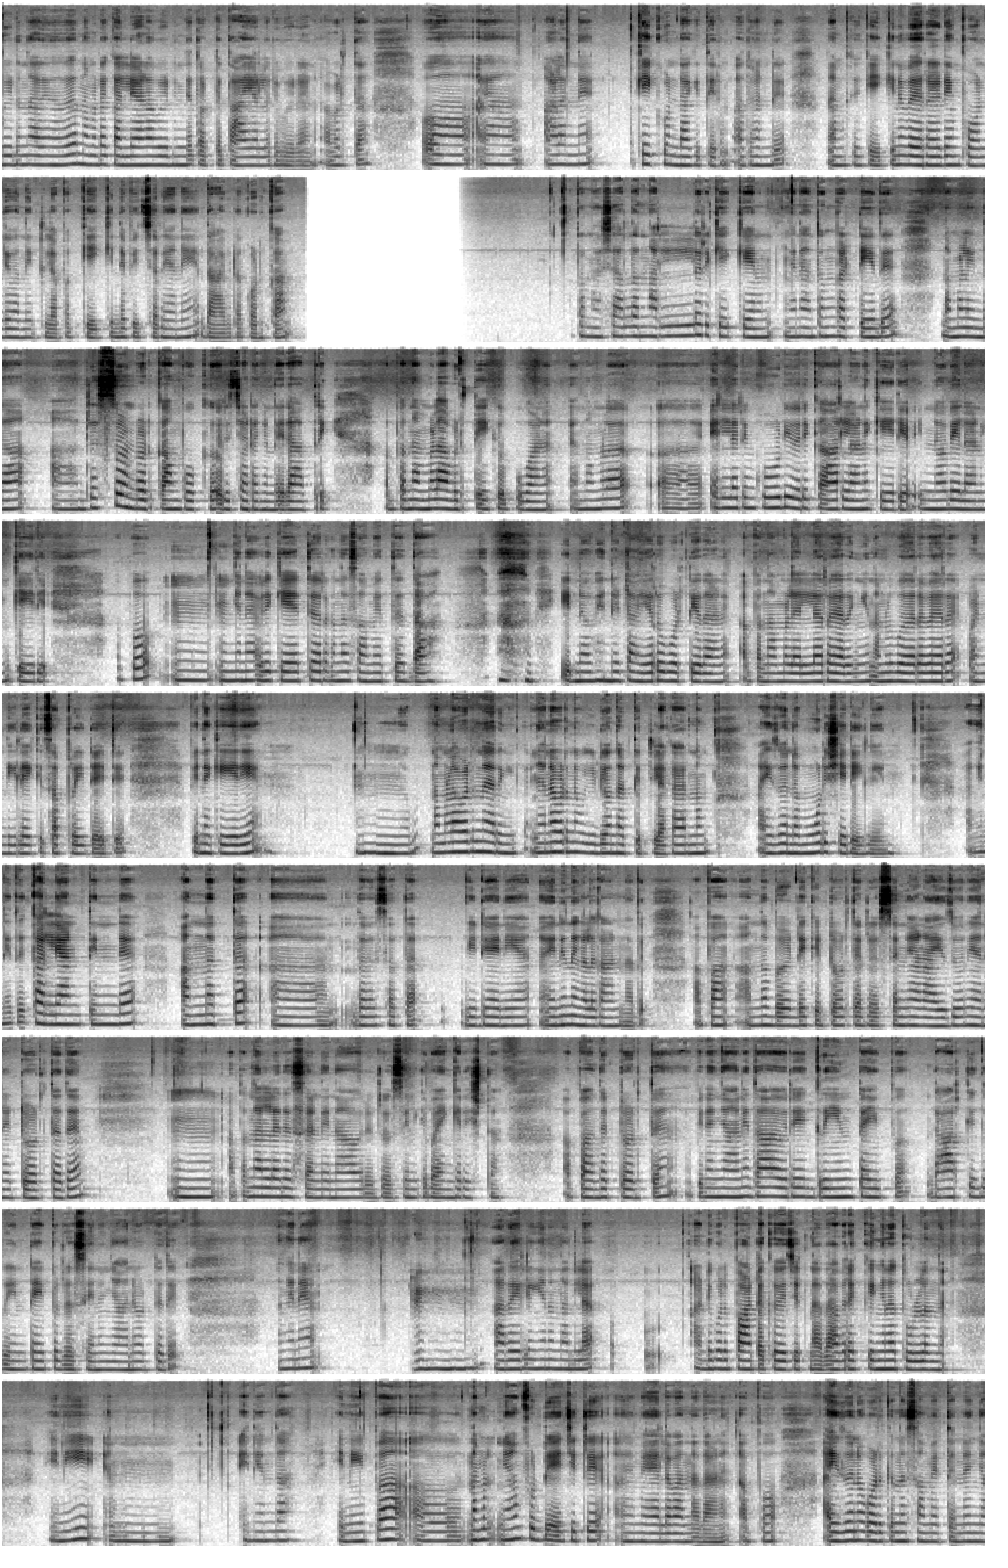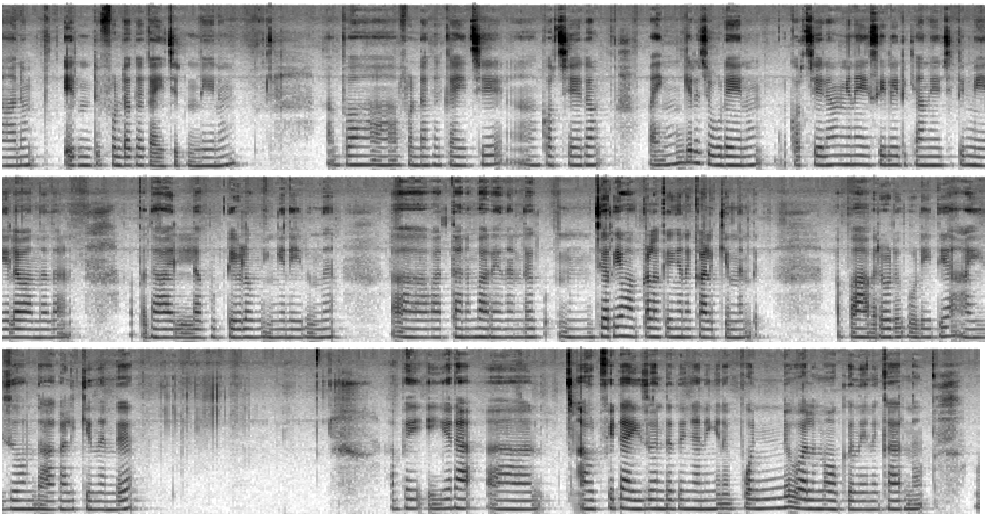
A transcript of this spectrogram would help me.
വീടെന്ന് പറയുന്നത് നമ്മുടെ കല്യാണ വീടിന്റെ തൊട്ട് താഴെയുള്ളൊരു വീടാണ്. അവിടുത്തെ ആളെന്നെ കേക്ക് ഉണ്ടാക്കി തരും. അതുകൊണ്ട് നമുക്ക് കേക്കിന് വേറെ എവിടെയും പോകേണ്ടി വന്നിട്ടില്ല. അപ്പോൾ കേക്കിന്റെ പിക്ചർ ഞാൻ ഇതാ കൊടുക്കാം. അപ്പം മഷാല നല്ലൊരു കേക്കായിരുന്നു അങ്ങനെ അതും കട്ട് ചെയ്ത് നമ്മളിതാ ഡ്രസ്സ് കൊണ്ടു കൊടുക്കാൻ പോക്ക് ഒരു ചടങ്ങുണ്ട് രാത്രി. അപ്പം നമ്മൾ അവിടത്തേക്ക് പോവാണ്. നമ്മൾ എല്ലാവരും കൂടി ഒരു കാറിലാണ് കയറിയത് ഇന്നോവയിലാണ് കയറിയത് അപ്പോൾ ഇങ്ങനെ ഒരു കയറ്റം ഇറങ്ങുന്ന സമയത്ത് ഇതാ ഇന്നോവേന്റെ ടയർ പൊട്ടിയതാണ്. അപ്പം നമ്മളെല്ലാവരും ഇറങ്ങി നമ്മൾ വേറെ വേറെ വണ്ടിയിലേക്ക് സെപ്പറേറ്റ് ആയിട്ട് പിന്നെ കയറി നമ്മളവിടെ നിന്ന് ഇറങ്ങി. ഞാൻ അവിടെ നിന്ന് വീഡിയോ ഒന്നും എടുത്തിട്ടില്ല. കാരണം ഐസോന്റെ മൂഡ് ശരിയില്ലേ? അങ്ങനെ ഇത് കല്യാണത്തിന്റെ അന്നത്തെ ദിവസത്തെ വീഡിയോ ഇനി ഇനി നിങ്ങൾ കാണുന്നത്. അപ്പോൾ അന്ന് ബർത്ത്ഡേക്ക് ഇട്ട് കൊടുത്ത ഡ്രസ്സ് തന്നെയാണ് ഐസോന് ഞാൻ ഇട്ട് കൊടുത്തത്. അപ്പം നല്ല രസമുണ്ട്. ആ ഒരു ഡ്രസ്സ് എനിക്ക് ഭയങ്കര ഇഷ്ടമാണ് അപ്പോൾ അതിട്ട് കൊടുത്ത് പിന്നെ ഞാനിതാ ഒരു green type dark green type ഡ്രസ്സാണ് ഞാനും ഇട്ടത്. അങ്ങനെ അറിയിലിങ്ങനെ നല്ല അടിപൊളി പാട്ടൊക്കെ വെച്ചിട്ടുണ്ട്. അത് അവരൊക്കെ ഇങ്ങനെ തുള്ളുന്നു. ഇനി ഇനി എന്താ? ഇനിയിപ്പോൾ നമ്മൾ ഞാൻ ഫുഡ് കഴിച്ചിട്ട് മേലെ വന്നതാണ്. അപ്പോൾ ഐസോന് കൊടുക്കുന്ന സമയത്ത് തന്നെ ഞാനും ഇരുന്നിട്ട് ഫുഡൊക്കെ കഴിച്ചിട്ടുണ്ടേനും. അപ്പോൾ ഫുഡൊക്കെ കഴിച്ച് കുറച്ച് നേരം ഭയങ്കര ചൂടേനും കുറച്ച് നേരം ഇങ്ങനെ എ സിയിലിരിക്കാമെന്ന് വെച്ചിട്ട് മേലെ വന്നതാണ്. അപ്പോൾ അതാ എല്ലാ കുട്ടികളും ഇങ്ങനെ ഇരുന്ന് വർത്തമാനം പറയുന്നുണ്ട്. ചെറിയ മക്കളൊക്കെ ഇങ്ങനെ കളിക്കുന്നുണ്ട്. അപ്പോൾ അവരോട് കൂടിയിട്ട് ഐസും ഇതാ കളിക്കുന്നുണ്ട്. അപ്പോൾ ഈ ഒരു ഔട്ട്ഫിറ്റ് ഐസോന്റെത് ഞാനിങ്ങനെ പൊന്നുപോലെ നോക്കുന്നതിന് കാരണം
